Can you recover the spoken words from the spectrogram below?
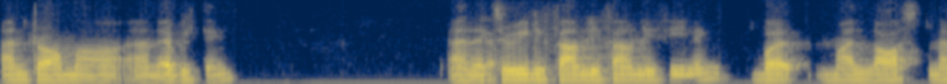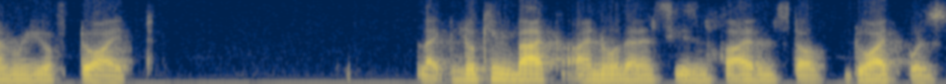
and drama and everything. And it's a really family family feeling. But my last memory of Dwight, like looking back, I know that in season five and stuff, Dwight was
